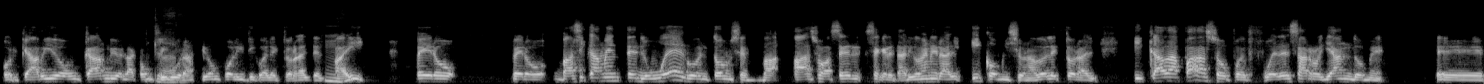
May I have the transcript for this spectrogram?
porque ha habido un cambio en la configuración político-electoral del país. Pero, pero básicamente luego entonces paso a ser secretario general y comisionado electoral. Y cada paso pues fue desarrollándome eh,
